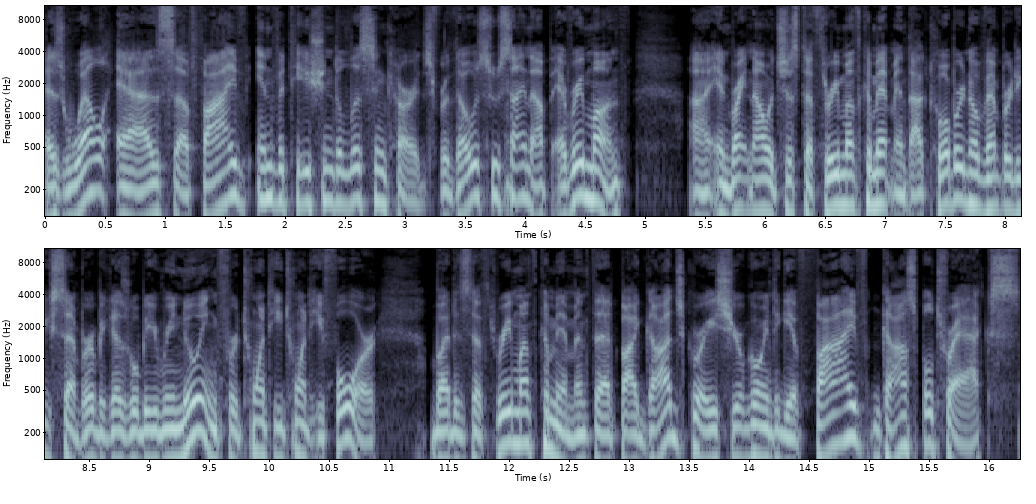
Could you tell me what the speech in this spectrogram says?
as well as uh, five invitation to listen cards for those who sign up every month. Uh, and right now, it's just a three month commitment October, November, December, because we'll be renewing for 2024. But it's a three month commitment that by God's grace, you're going to give five gospel tracts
